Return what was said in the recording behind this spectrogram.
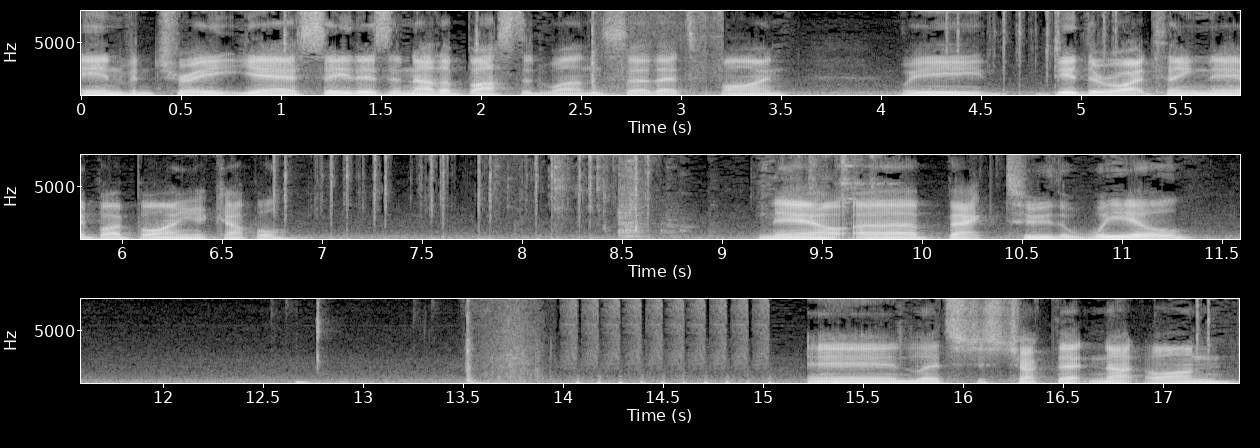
inventory. Yeah, see there's another busted one, so that's fine. We did the right thing there by buying a couple. Now, uh, back to the wheel. And let's just chuck that nut on.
